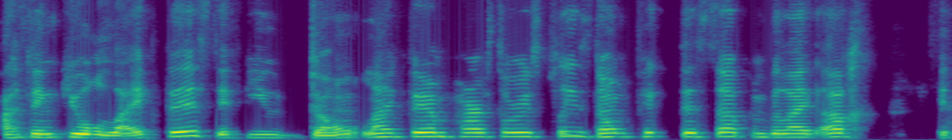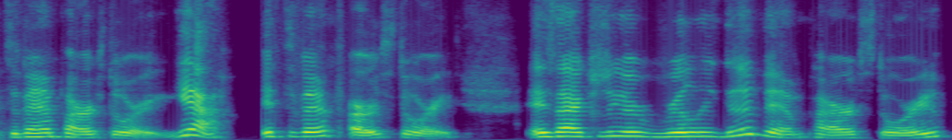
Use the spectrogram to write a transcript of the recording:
I think you'll like this. If you don't like vampire stories, please don't pick this up and be like, ugh, it's a vampire story. Yeah, it's a vampire story. It's actually a really good vampire story.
